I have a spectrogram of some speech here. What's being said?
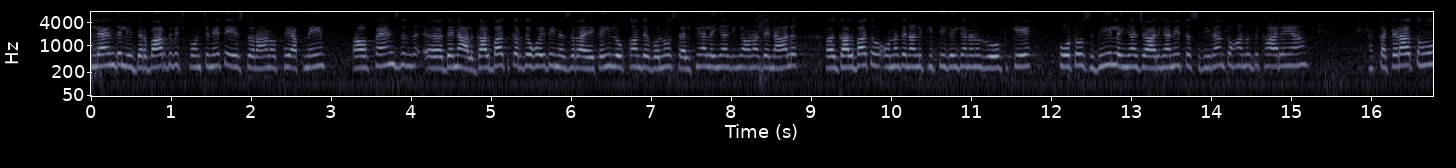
ਲੈਣ ਦੇ ਲਈ ਦਰਬਾਰ ਦੇ ਵਿੱਚ ਪਹੁੰਚੇ ਨੇ ਤੇ ਇਸ ਦੌਰਾਨ ਉੱਥੇ ਆਪਣੇ ਫੈਨਸ ਦੇ ਨਾਲ ਗੱਲਬਾਤ ਕਰਦੇ ਹੋਏ ਵੀ ਨਜ਼ਰ ਆਏ। ਕਈ ਲੋਕਾਂ ਦੇ ਵੱਲੋਂ ਸੈਲਫੀਆਂ ਲਈਆਂ ਗਈਆਂ। ਉਹਨਾਂ ਦੇ ਨਾਲ ਗੱਲਬਾਤ ਉਹਨਾਂ ਦੇ ਨਾਲ ਕੀਤੀ ਗਈ ਉਹਨਾਂ ਨੂੰ ਰੋਕ ਕੇ ਫੋਟੋਜ਼ ਵੀ ਲਈਆਂ ਜਾ ਰਹੀਆਂ ਨੇ। ਤਸਵੀਰਾਂ ਤੁਹਾਨੂੰ ਦਿਖਾ ਰਹੇ ਹਾਂ। ਕਟੜਾ ਤੋਂ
